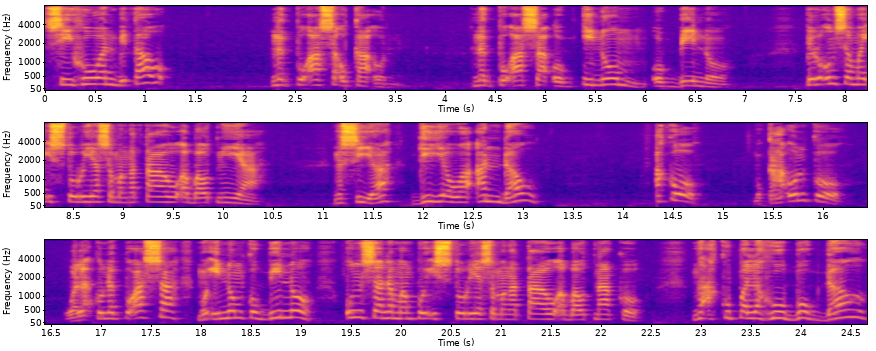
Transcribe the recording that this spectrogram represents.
si Juan bitaw nagpuasa og kaon. Nagpuasa og inom og bino. Pero unsa may istorya sa mga tao about niya nga siya giyawaan daw. Ako, mukaon ko, wala ko nagpuasa, mo inom kog bino. Unsa naman po istorya sa mga tao about nako nga ako pala hubog daw.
